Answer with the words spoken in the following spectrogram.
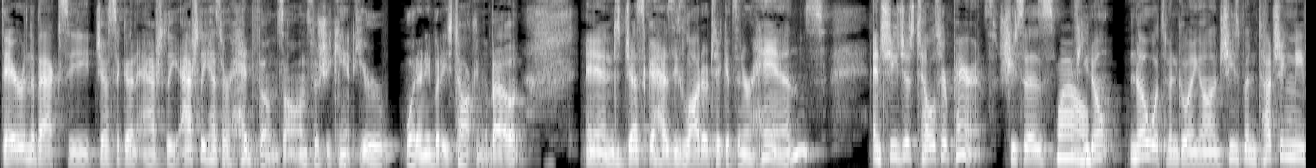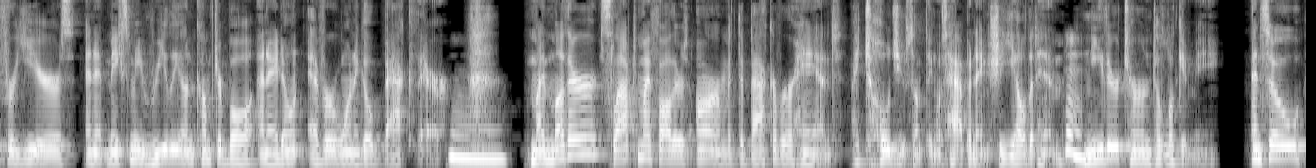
They're in the back seat, Jessica and Ashley. Ashley has her headphones on, so she can't hear what anybody's talking about. And Jessica has these lotto tickets in her hands. And she just tells her parents. She says, Wow. If you don't know what's been going on, she's been touching me for years and it makes me really uncomfortable and I don't ever want to go back there. Hmm. My mother slapped my father's arm with the back of her hand. I told you something was happening. She yelled at him. Neither turned to look at me. And so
